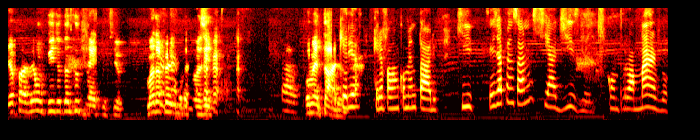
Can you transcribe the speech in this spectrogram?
ia fazer um vídeo dando 10 no filme. Manda a pergunta, Fãzinho. Fala. Eu Comentário. queria, queria falar um comentário. Que vocês já pensaram se a Disney, que comprou a Marvel,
